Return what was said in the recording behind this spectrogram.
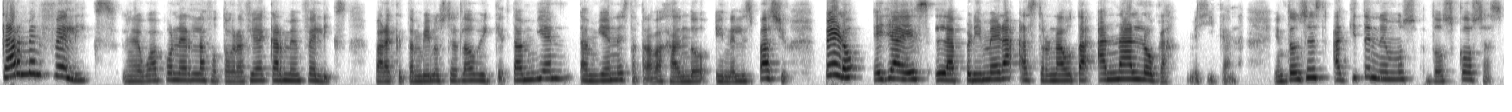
Carmen Félix, me voy a poner la fotografía de Carmen Félix para que también usted la ubique, también, también está trabajando en el espacio, pero ella es la primera astronauta análoga mexicana. Entonces, aquí tenemos dos cosas.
